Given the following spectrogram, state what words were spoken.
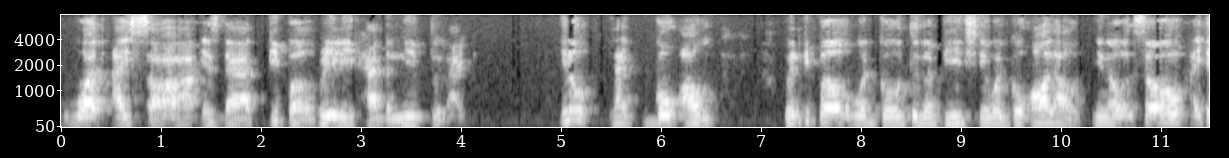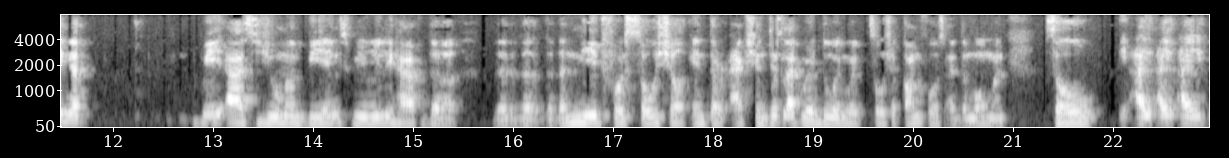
what I saw is that people really had the need to like, you know, like go out. When people would go to the beach, they would go all out, you know. So I think that we as human beings, we really have the the, the, the, need for social interaction, just like we're doing with Social Confoes at the moment. So I, I, I,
